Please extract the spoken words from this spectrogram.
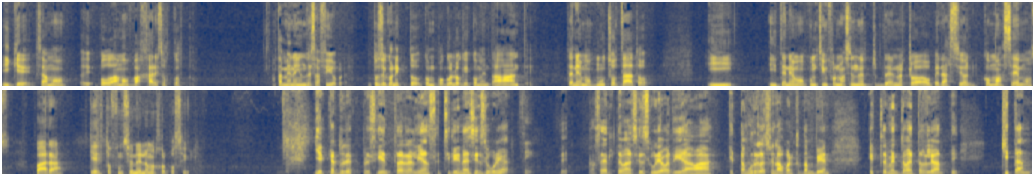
y que seamos, eh, podamos bajar esos costos. También hay un desafío por ahí. Entonces conecto con un poco lo que comentaba antes. Tenemos muchos datos y, y tenemos mucha información de nuestra operación. ¿Cómo hacemos para que esto funcione lo mejor posible? Y el que tú eres presidenta de la Alianza Chilena de Ciberseguridad. Sí. Sí. O sea, el tema de ciberseguridad para ti, además, que está muy relacionado con esto también, es tremendamente relevante. ¿Qué tan,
